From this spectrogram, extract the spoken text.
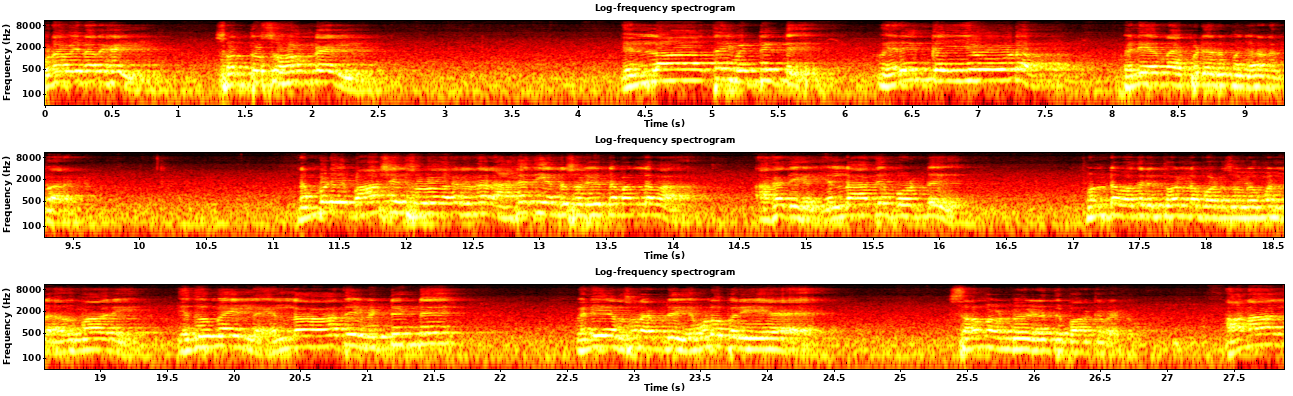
உறவினர்கள் சொத்து சுகங்கள் எல்லாத்தையும் விட்டுட்டு வெறும் கையோட வெளியேறினா எப்படி இருக்கும் கொஞ்சம் பாருங்கள். நம்முடைய பாஷையில் சொல்வதாக இருந்தால் அகதி என்று சொல்லிவிட்டோம் அல்லவா? அகதிகள் எல்லாத்தையும் போட்டு துண்டை உதறி தோலில் போட்டு சொல்லுவோம்ல அது மாதிரி. எதுவுமே இல்லை. எல்லாத்தையும் விட்டுட்டு வெளியேற சொன்னால் எப்படி? எவ்வளோ பெரிய சிரமம் என்பதை எடுத்து பார்க்க வேண்டும். ஆனால்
